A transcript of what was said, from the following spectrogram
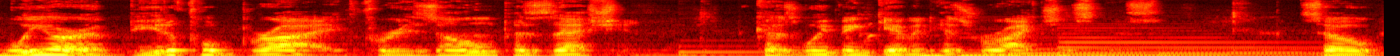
We are a beautiful bride for his own possession because we've been given his righteousness. So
